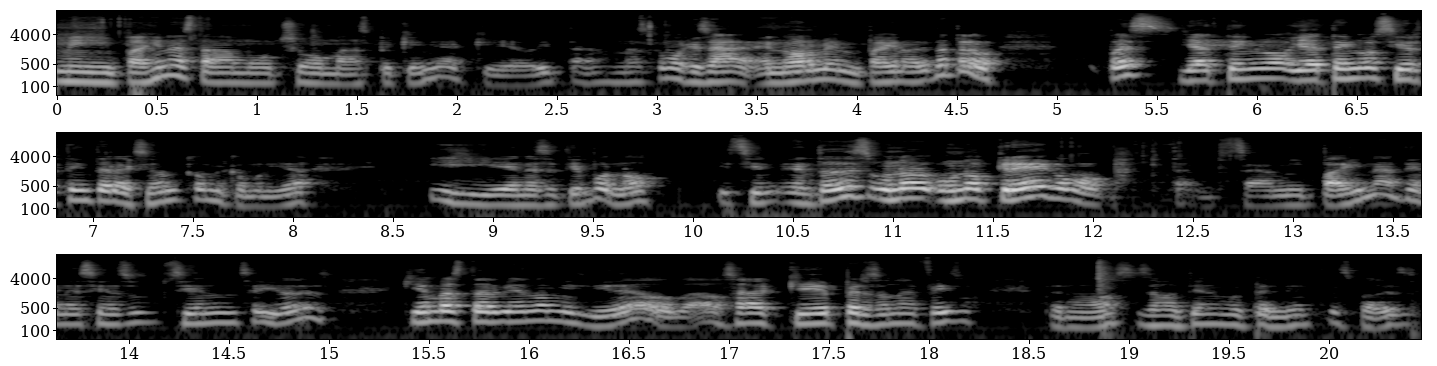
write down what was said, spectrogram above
mi página estaba mucho más pequeña que ahorita, no es como que sea enorme mi página ahorita, pero pues ya tengo, ya tengo cierta interacción con mi comunidad y en ese tiempo no. Y si- entonces uno, uno cree como, "Puta, o sea, mi página tiene 100, su- 100 seguidores, ¿quién va a estar viendo mis videos? va? O sea, ¿qué persona de Facebook? Pero no, si se mantienen muy pendientes, parece.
